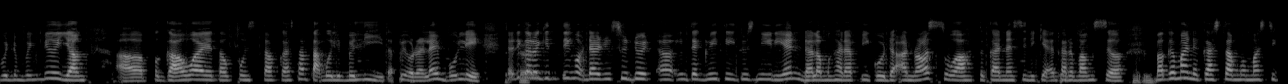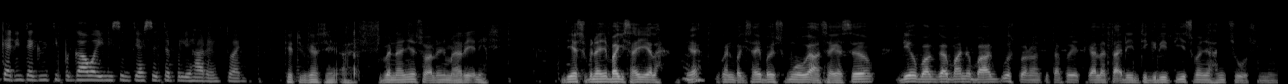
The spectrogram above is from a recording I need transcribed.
benda-benda yang uh, pegawai ataupun staf custom tak boleh beli tapi orang lain boleh. Jadi Betul. kalau kita tengok dari sudut uh, integriti itu sendiri kan dalam menghadapi godaan rasuah, tekanan sindiket antarabangsa, Mm-mm. bagaimana custom memastikan integriti pegawai ini sentiasa terpelihara tuan? Okay, terima kasih. Ah, sebenarnya soalan yang menarik ni. Dia sebenarnya bagi saya lah. Ya. Bukan bagi saya, bagi semua orang. Saya rasa dia bagaimana bagus pun orang tu. Tapi kalau tak ada integriti sebenarnya hancur semua.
